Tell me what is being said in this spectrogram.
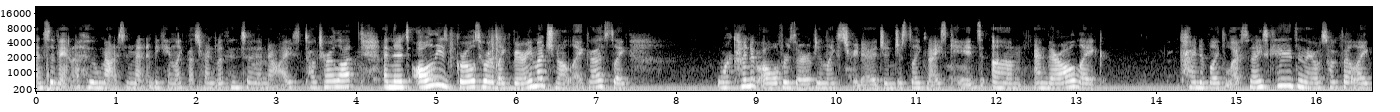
and Savannah, who Madison met and became like best friends with, and so then now I talk to her a lot. And then it's all these girls who are like very much not like us, like we're kind of all reserved and like straight edge and just like nice kids. Um, and they're all like kind of like less nice kids, and they always talk about like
